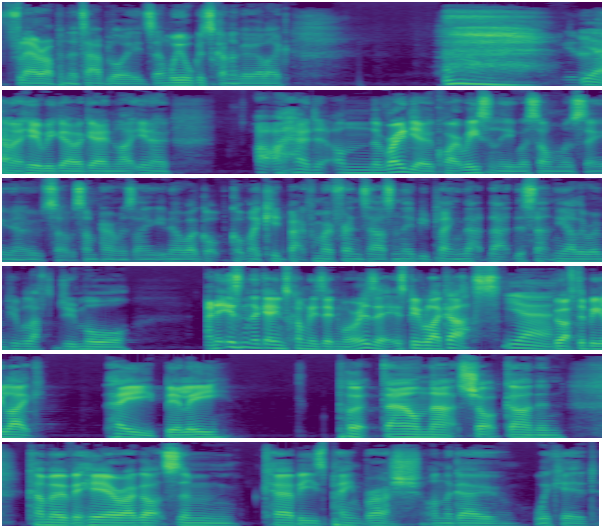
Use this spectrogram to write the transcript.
flare up in the tabloids, and we all just kind of go like, you know, Yeah. kind of here we go again. Like you know, I had on the radio quite recently where someone was saying, you know, so some parent was saying, you know, I got got my kid back from my friend's house, and they'd be playing that, that, this, that, and the other, and people have to do more. And it isn't the games companies anymore, is it? It's people like us, Yeah. who have to be like, hey, Billy, put down that shotgun and come over here. I got some Kirby's paintbrush on the go. Wicked.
